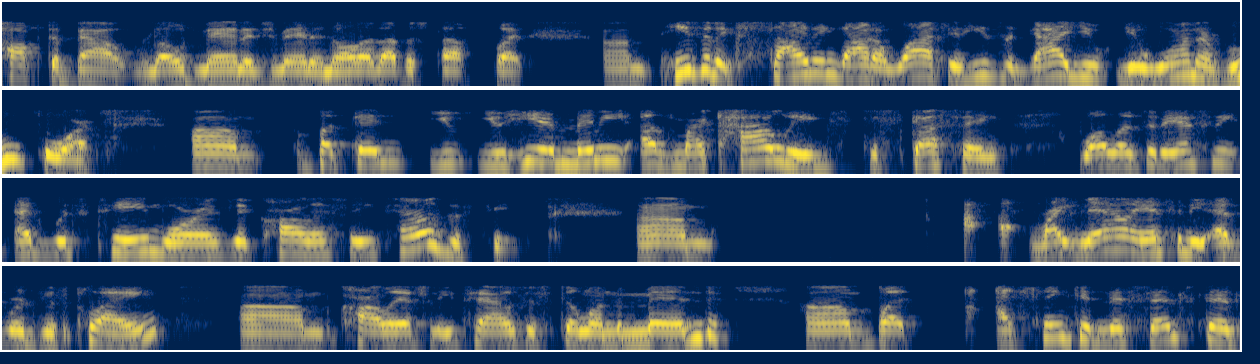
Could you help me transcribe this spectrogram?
talked about load management and all that other stuff. But um, he's an exciting guy to watch, and he's a guy you you want to root for. Um, but then you you hear many of my colleagues discussing, well, is it Anthony Edwards' team or is it Karl-Anthony Towns' team? Um, I, right now, Anthony Edwards is playing. Um, Karl-Anthony Towns is still on the mend, um, but I think in this instance,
